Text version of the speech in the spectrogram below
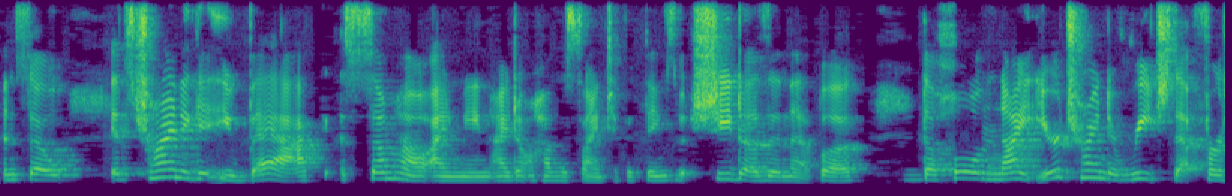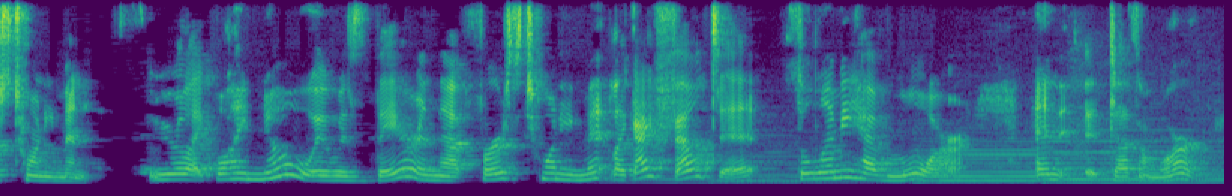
And so it's trying to get you back. Somehow, I mean, I don't have the scientific things, but she does in that book. The whole night, you're trying to reach that first 20 minutes you're like, well, I know it was there in that first 20 minutes. Like I felt it. So let me have more. And it doesn't work.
